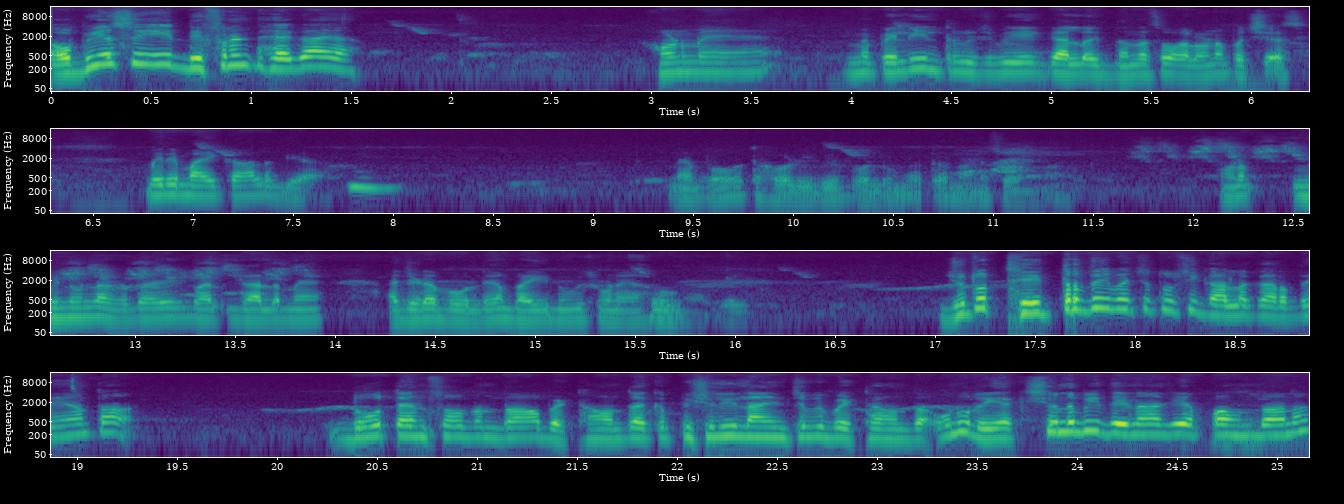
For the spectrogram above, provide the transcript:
ਆਬਵੀਅਸ ਇਹ ਡਿਫਰੈਂਟ ਹੈਗਾ ਆ। ਹੁਣ ਮੈਂ ਮੈਂ ਪਹਿਲੀ ਇੰਟਰਵਿਊ 'ਚ ਵੀ ਇਹ ਗੱਲ ਇਦਾਂ ਦਾ ਸਵਾਲ ਉਹਨਾਂ ਪੁੱਛਿਆ ਸੀ। ਮੇਰੇ ਮਾਈਕ ਆ ਲੱਗਿਆ। ਮੈਂ ਬਹੁਤ ਹੌਲੀ ਵੀ ਬੋਲੂੰਗਾ ਤਾਂ ਉਹਨਾਂ ਨੇ ਸੁਣਨਾ। ਹੁਣ ਮੈਨੂੰ ਲੱਗਦਾ ਇਹ ਗੱਲ- ਮੈਂ ਆ ਜਿਹੜਾ ਬੋਲ ਰਿਹਾ ਬਾਈ ਨੂੰ ਵੀ ਸੁਣਿਆ ਹੋਊਗਾ। ਜਦੋਂ ਥੀਏਟਰ ਦੇ ਵਿੱਚ ਤੁਸੀਂ ਗੱਲ ਕਰਦੇ ਆ ਤਾਂ 2-300 ਬੰਦਾ ਉਹ ਬੈਠਾ ਹੁੰਦਾ ਇੱਕ ਪਿਛਲੀ ਲਾਈਨ 'ਚ ਵੀ ਬੈਠਾ ਹੁੰਦਾ। ਉਹਨੂੰ ਰਿਐਕਸ਼ਨ ਵੀ ਦੇਣਾ ਜੇ ਆਪਾਂ ਹੁੰਦਾ ਨਾ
